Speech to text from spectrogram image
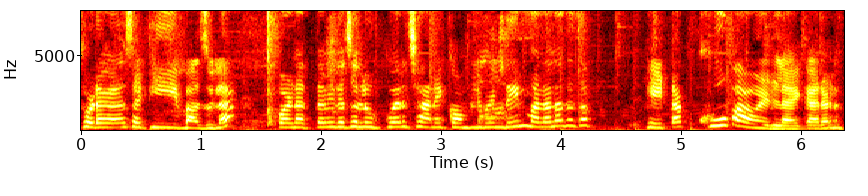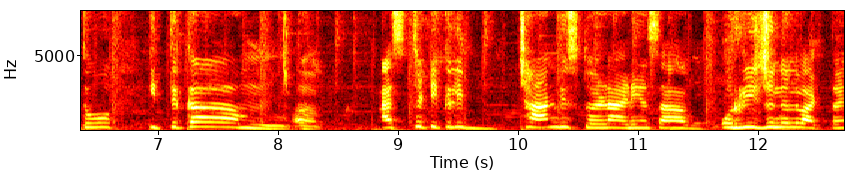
थोड्या वेळासाठी बाजूला. पण आता मी त्याच्या लुकवर छान एक कॉम्प्लिमेंट देईन. मला ना त्याचा फेटा खूप आवडला आहे कारण तो इतका ॲस्थेटिकली छान दिसतोय ना आणि असा ओरिजिनल वाटतोय.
